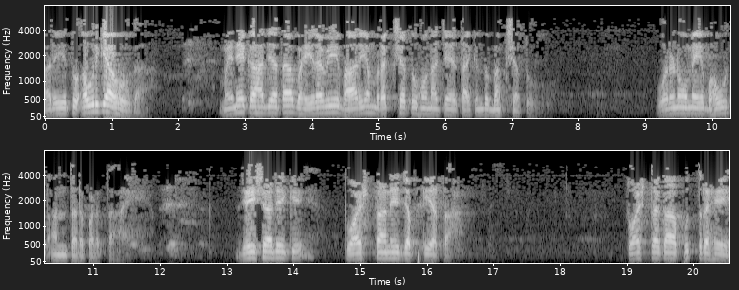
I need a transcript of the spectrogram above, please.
अरे, ये तो और क्या होगा? मैंने कहा दिया था, भैरवी भार्यम रक्षत होना चाहिए था किंतु बक्षत वर्णों में बहुत अंतर पड़ता है। जैसा लेके त्वाष्टा ने जप किया था। त्वाष्ट का पुत्र है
